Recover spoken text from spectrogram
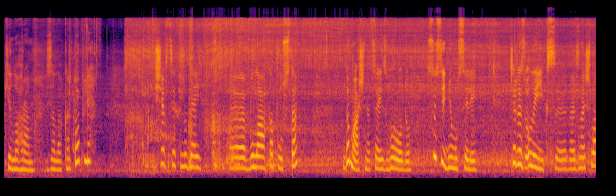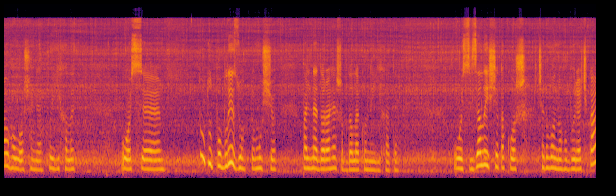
кілограм взяла картоплі. Ще в цих людей е, була капуста. Домашня, це із городу, в сусідньому селі. Через OLX е, знайшла оголошення, поїхали. Ось е, ну, тут поблизу, тому що пальне дороге, щоб далеко не їхати. Ось, взяли ще також червоного бурячка.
